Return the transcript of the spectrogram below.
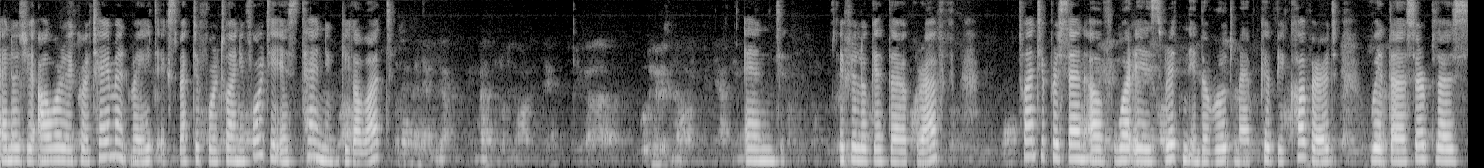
energy hourly curtailment rate expected for 2040 is 10 gigawatt. And if you look at the graph, 20% of what is written in the roadmap could be covered with the surplus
